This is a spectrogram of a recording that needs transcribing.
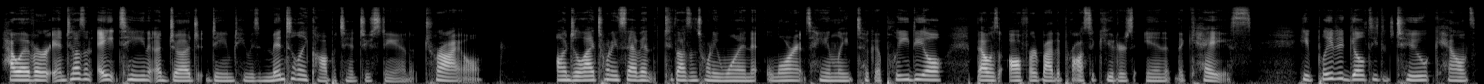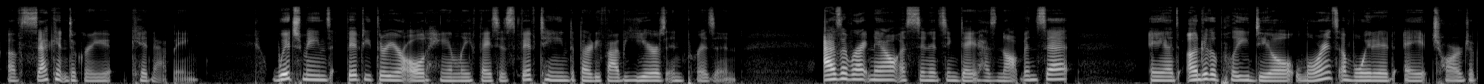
However, in 2018, a judge deemed he was mentally competent to stand trial. On July 27, 2021, Lawrence Handley took a plea deal that was offered by the prosecutors in the case. He pleaded guilty to two counts of second degree kidnapping, which means 53 year old Handley faces 15 to 35 years in prison. As of right now, a sentencing date has not been set. And under the plea deal, Lawrence avoided a charge of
